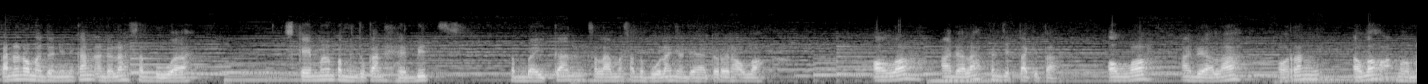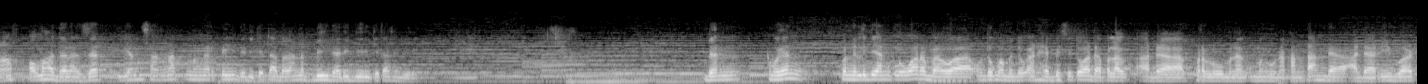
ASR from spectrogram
Karena Ramadan ini kan adalah sebuah skema pembentukan habit kebaikan selama satu bulan yang diatur oleh Allah. Allah adalah pencipta kita. Allah adalah orang Allah mohon maaf Allah adalah zat yang sangat mengerti diri kita bahkan lebih dari diri kita sendiri. Dan kemudian penelitian keluar bahwa untuk membentukkan habits itu ada ada perlu menggunakan tanda, ada reward,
